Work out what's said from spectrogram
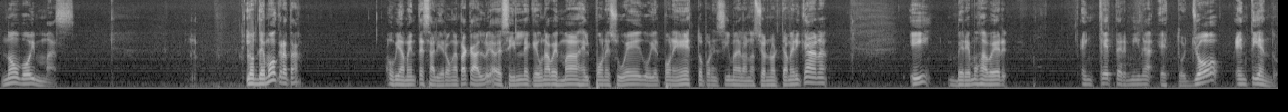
no voy más. Los demócratas obviamente salieron a atacarlo y a decirle que una vez más él pone su ego y él pone esto por encima de la nación norteamericana y veremos a ver en qué termina esto. Yo entiendo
